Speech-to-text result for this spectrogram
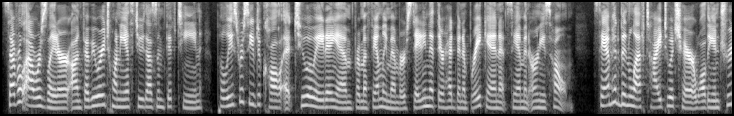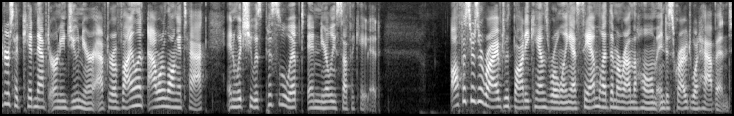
Several hours later, on February 20th, 2015, police received a call at 2:08 a.m. from a family member stating that there had been a break-in at Sam and Ernie's home. Sam had been left tied to a chair while the intruders had kidnapped Ernie Jr. after a violent hour-long attack in which he was pistol whipped and nearly suffocated. Officers arrived with body cams rolling as Sam led them around the home and described what happened.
